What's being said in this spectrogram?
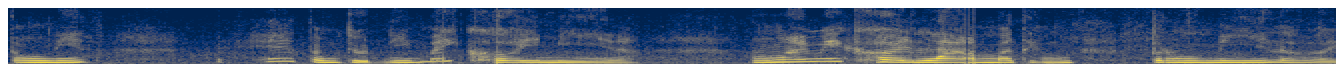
ตรงนี้เฮ้ตรงจุดนี้ไม่เคยมีนะน้องไม้ไม่เคยลามมาถึงตรงนี้เลย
